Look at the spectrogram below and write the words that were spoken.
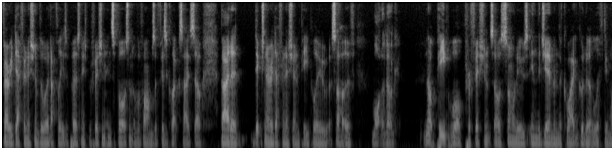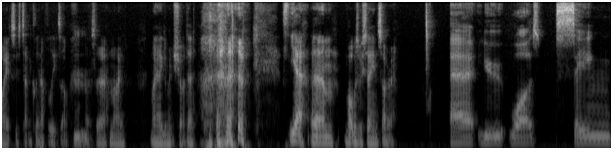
very definition of the word athlete is a person who's proficient in sports and other forms of physical exercise. So, by the dictionary definition, people who are sort of water dog. not people well proficient so someone who's in the gym and they're quite good at lifting weights is technically an athlete so Hmm. that's uh, my my argument shot dead yeah um what was we saying sorry Uh, you was saying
